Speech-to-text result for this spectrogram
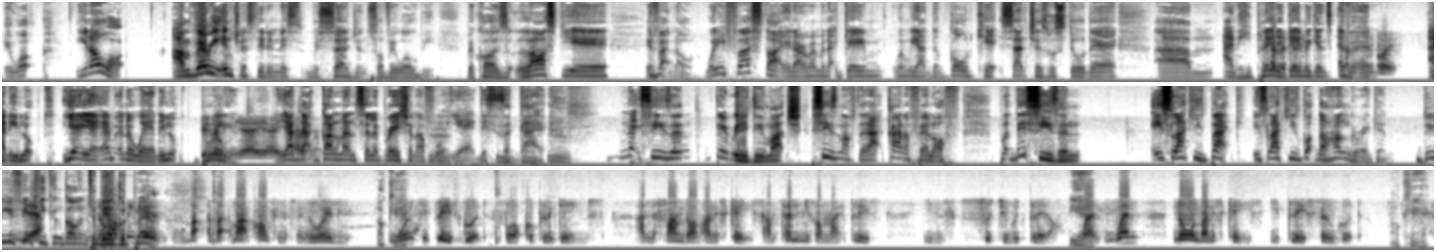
It what you know what? I'm very interested in this resurgence of Iwobi because last year In fact, no. When he first started, I remember that game when we had the gold kit. Sanchez was still there, um, and he played a game against Everton, Everton and he looked, yeah, yeah, Everton away, and he looked brilliant. yeah, yeah, He had I that gunman celebration. I Mm. thought, yeah, this is a guy. Next season, didn't really do much. Season after that, kind of fell off. But this season, it's like he's back. It's like he's got the hunger again. Do you think Yeah. he can go on You to know be a good player? it is About, about, about confidence with Iwobi. Okay. Once he plays good for a couple of games and the fans aren't on his case, I'm telling you from my place, he's such a good player. Yeah. When when no one's on his case, he plays so good. Okay.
